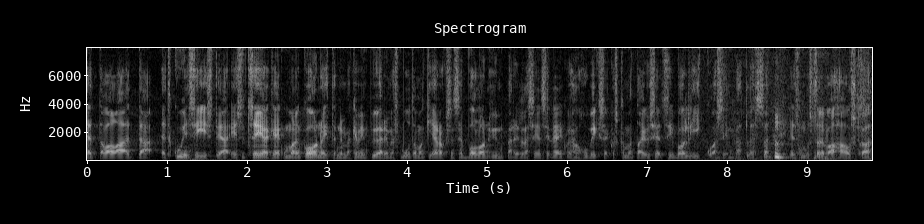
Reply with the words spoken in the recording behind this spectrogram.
Että tavallaan, että, että kuin siistiä. Ja sitten sen jälkeen, kun mä olin koonnut itse, niin mä kävin pyörimässä muutaman kierroksen sen Volon ympärillä siinä silleen niin ihan huvikseen, koska mä tajusin, että siinä voi liikkua siinä battlessa. Ja se musta oli vaan hauskaa.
